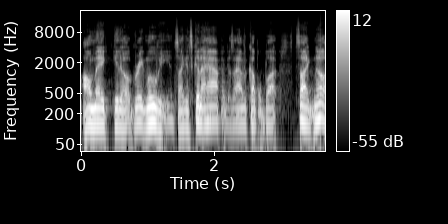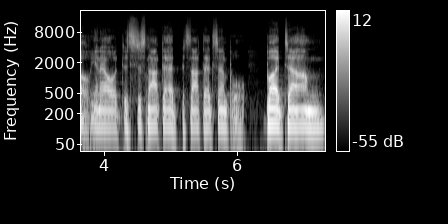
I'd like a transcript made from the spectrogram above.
I'll make you know a great movie. It's like it's gonna happen because I have a couple bucks. It's like no, you know, it's just not that. It's not that simple. But um,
